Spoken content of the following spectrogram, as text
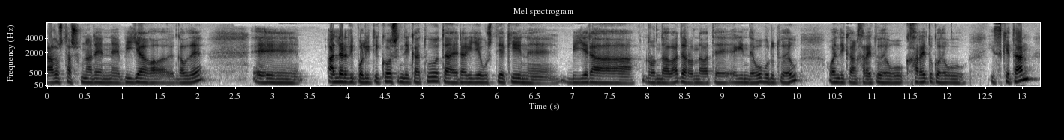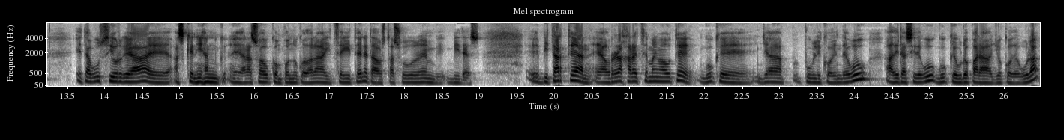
adostasunaren bila gaude. E, alderdi politiko, sindikatu eta eragile guztiekin e, bilera ronda bat, erronda bat egin dugu, burutu dugu, hoa jarraitu dugu, jarraituko dugu izketan, eta gu ziurgea e, azkenian e, arazo hau konponduko dela hitz egiten eta ostasuren bidez. E, bitartean, e, aurrera jarraitzen maima dute, guk e, ja publiko egin dugu, adirazi dugu, guk Europara joko degula,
